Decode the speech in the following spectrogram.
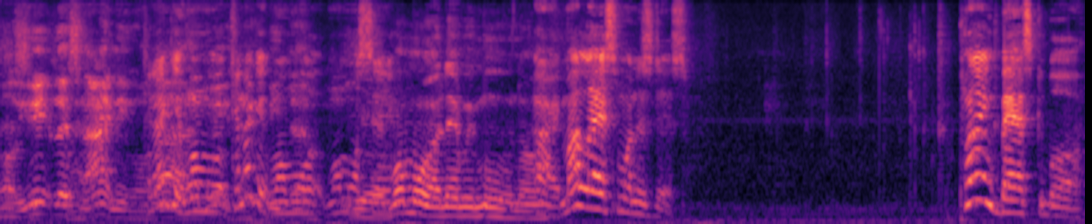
Oh, you ain't listen. I ain't even. Can gonna I get one more? Can I get one more? One more. Yeah, say? one more, and then we moving on. All right, my last one is this. Playing basketball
